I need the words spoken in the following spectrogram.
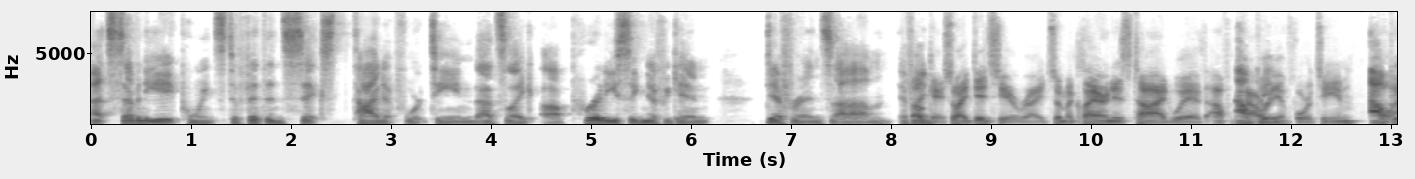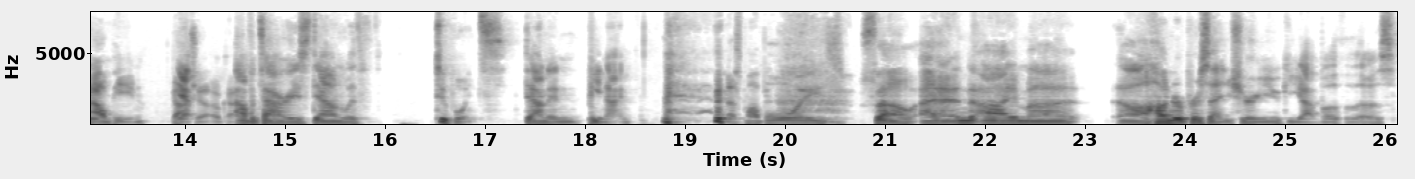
at 78 points to fifth and sixth, tied at 14. That's like a pretty significant difference. Um, if okay, I, so I did see it right. So McLaren is tied with Alpha Tauri at 14. Alpine. Oh, Alpine. Gotcha. Yeah. Okay. Alpha Tauri is down with two points, down in P9. That's my boys. So, and I'm uh, a hundred percent sure Yuki got both of those.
